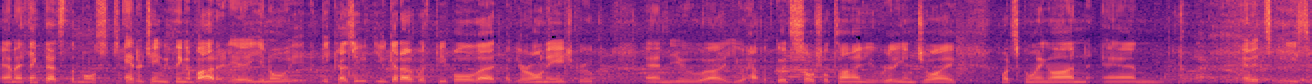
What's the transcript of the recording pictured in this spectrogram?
And I think that's the most entertaining thing about it, eh, you know, because you, you get out with people that, of your own age group and you, uh, you have a good social time, you really enjoy what's going on, and, and it's easy.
